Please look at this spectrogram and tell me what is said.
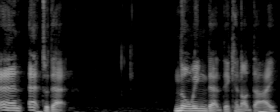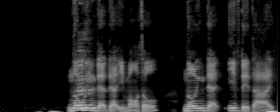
And add to that knowing that they cannot die knowing Mhm. that they're immortal knowing that if they die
